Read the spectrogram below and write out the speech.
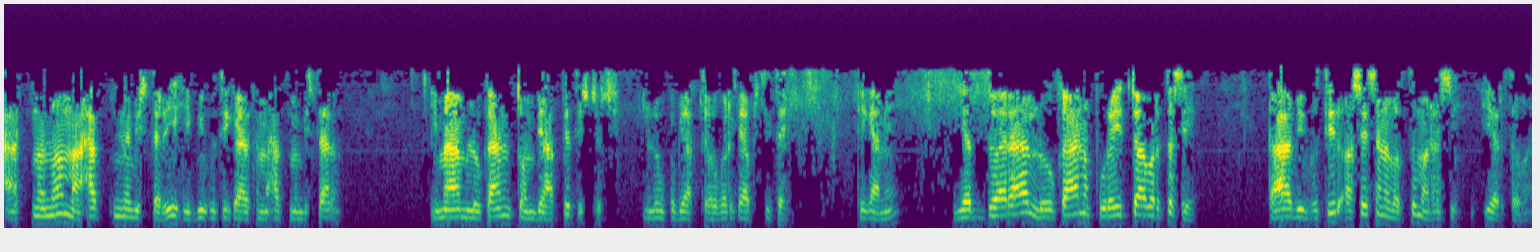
आत्मनो महात्म विस्तार ही विभूति का अर्थ महात्म विस्तार इमाम लोकान तुम व्याप्य तिष्ट लोक व्याप्त होकर के आप स्थित है। ठीक है यद्वारा लोकान पुरयित्वा वर्त से ता विभूति अशेषण वक्त महर्षि ये अर्थ हुआ।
